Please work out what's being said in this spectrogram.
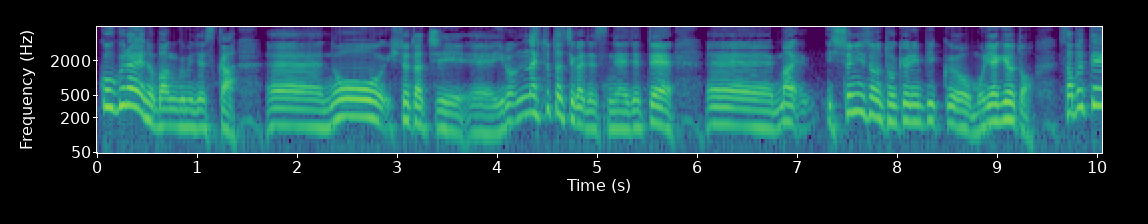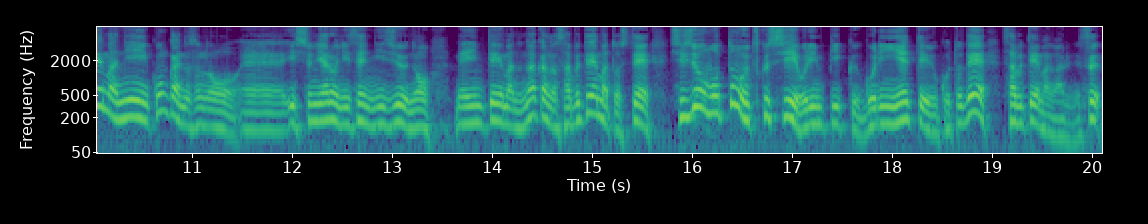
個ぐらいの番組ですか、えー、の人たち、えー、いろんな人たちがですね、出て、えー、まあ、一緒にその東京オリンピックを盛り上げようと。サブテーマに、今回のその、えー、一緒にやろう2020のメインテーマの中のサブテーマとして、史上最も美しいオリンピック五輪へっていうことで、サブテーマがあるんです。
